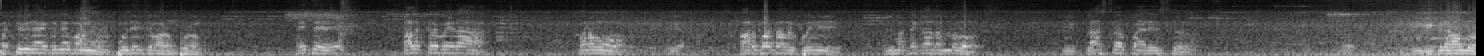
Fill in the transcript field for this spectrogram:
మట్టి వినాయకుడినే మనము పూజించేవారం పూర్వం. అయితే కాలక్రమేణా మనము ఈ ఆర్భాటాలకు పోయి ఈ మధ్యకాలంలో ఈ ప్లాస్టర్ ఆఫ్ ప్యారిస్ ఈ విగ్రహాలు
